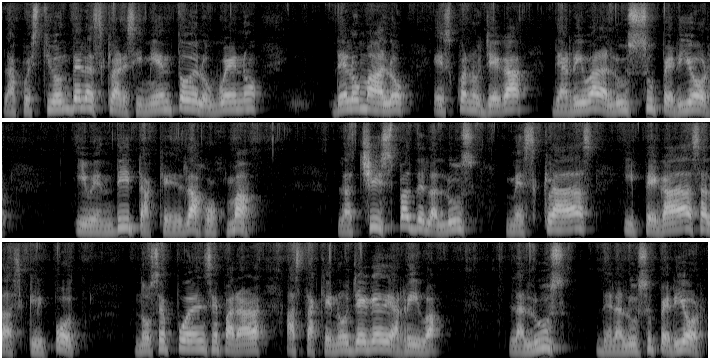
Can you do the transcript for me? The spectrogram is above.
La cuestión del esclarecimiento de lo bueno, de lo malo, es cuando llega de arriba la luz superior y bendita que es la Jochma. Las chispas de la luz mezcladas y pegadas a las clipot no se pueden separar hasta que no llegue de arriba la luz de la luz superior.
